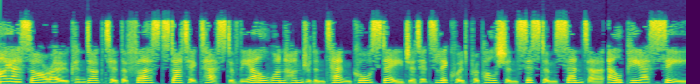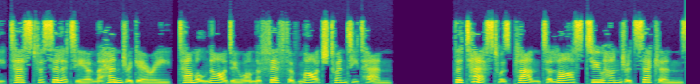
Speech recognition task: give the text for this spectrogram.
ISRO conducted the first static test of the L-110 core stage at its Liquid Propulsion Systems Center LPSC test facility at Mahendragiri, Tamil Nadu on 5 March 2010. The test was planned to last 200 seconds,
